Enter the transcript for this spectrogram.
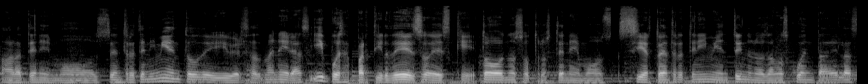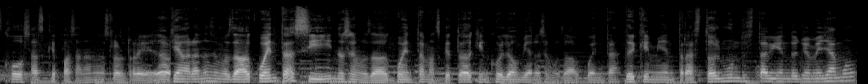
ahora tenemos entretenimiento de diversas maneras. Y pues a partir de eso es que todos nosotros tenemos cierto entretenimiento y no nos damos cuenta de las cosas que pasan a nuestro alrededor. Que ahora nos hemos dado cuenta, sí, nos hemos dado cuenta, más que todo aquí en Colombia nos hemos dado cuenta de que mientras todo el mundo está viendo Yo Me Llamo,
